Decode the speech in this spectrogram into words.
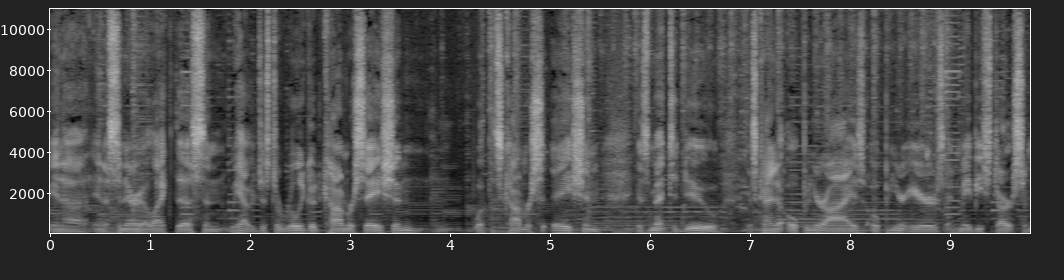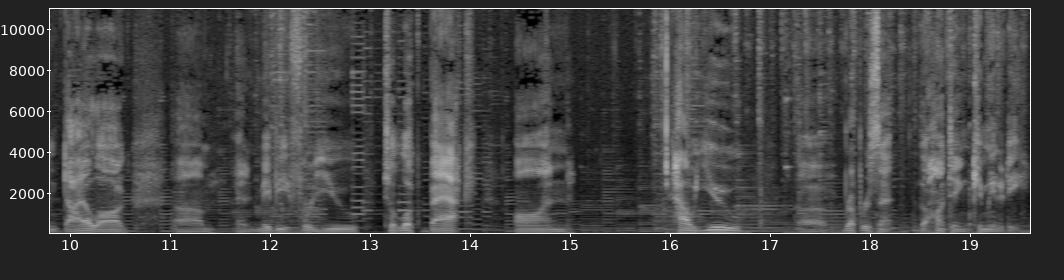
in a in a scenario like this, and we have just a really good conversation. And what this conversation is meant to do is kind of open your eyes, open your ears, and maybe start some dialogue, um, and maybe for you to look back on how you uh, represent the hunting community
